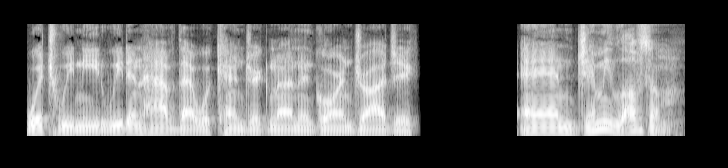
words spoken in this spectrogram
which we need. We didn't have that with Kendrick Nunn and Goran Dragic and Jimmy loves him.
